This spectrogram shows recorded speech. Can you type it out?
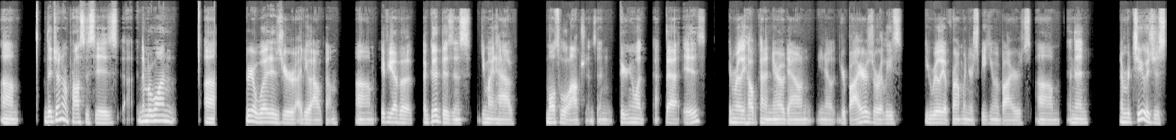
um, the general process is uh, number one, uh, figure out what is your ideal outcome. Um, if you have a, a good business, you might have multiple options, and figuring what that is can really help kind of narrow down, you know, your buyers, or at least you really upfront when you're speaking with buyers. Um, and then Number two is just,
